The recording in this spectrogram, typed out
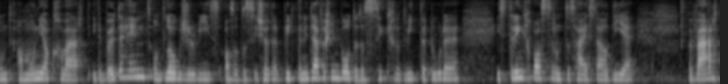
und Ammoniakwerte in den Böden haben. Und logischerweise, also das ist ja, bleibt ja nicht einfach im Boden, das sickert weiter durch ins Trinkwasser und das heißt auch die Werte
